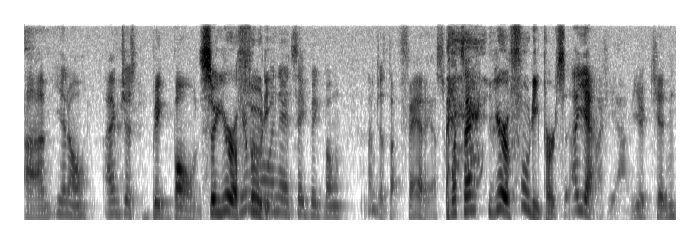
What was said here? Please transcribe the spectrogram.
Um, you know, I'm just big bone. So you're a You foodie. when they'd say big bone? I'm just a fat ass. What's that? You're a foodie person. Uh, yeah, yeah. You're kidding.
